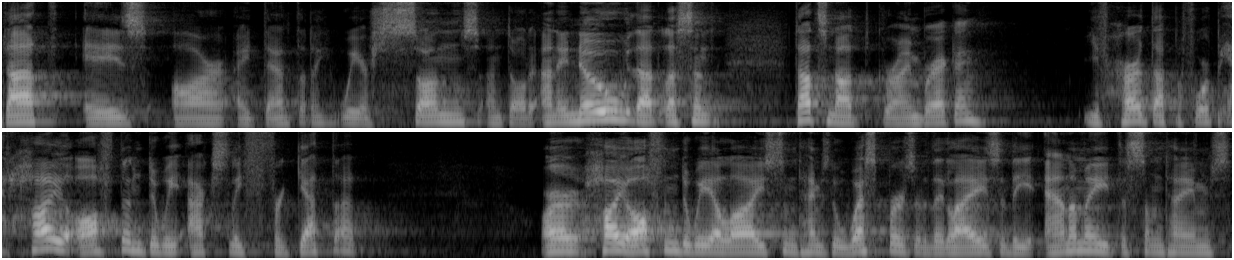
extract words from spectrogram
That is our identity. We are sons and daughters. And I know that, listen, that's not groundbreaking. You've heard that before, but how often do we actually forget that? Or how often do we allow sometimes the whispers or the lies of the enemy to sometimes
